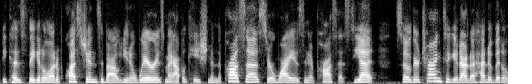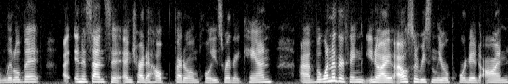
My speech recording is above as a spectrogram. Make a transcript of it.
because they get a lot of questions about, you know, where is my application in the process or why isn't it processed yet? So they're trying to get out ahead of it a little bit uh, in a sense and, and, try to help federal employees where they can. Uh, but one other thing, you know, I also recently reported on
